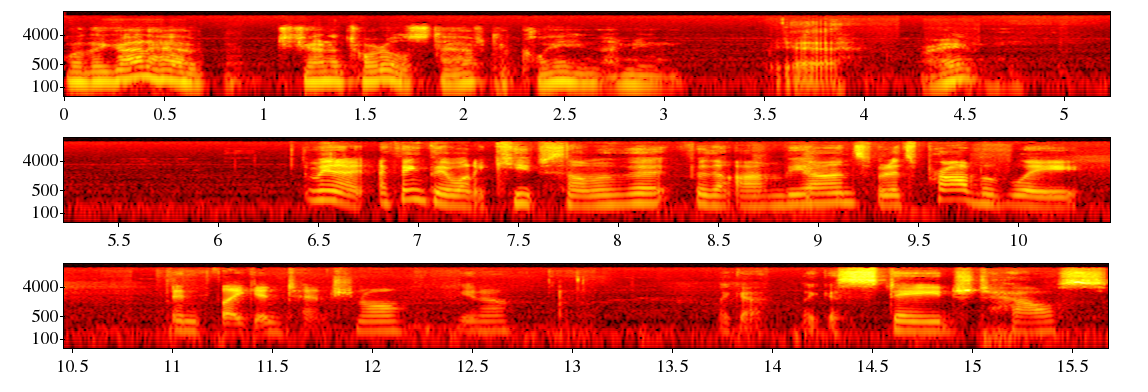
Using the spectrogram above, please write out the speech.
Well, they got to have janitorial staff to clean. I mean, Yeah. right? I mean, I, I think they want to keep some of it for the ambiance, but it's probably in like intentional, you know, like a like a staged house.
